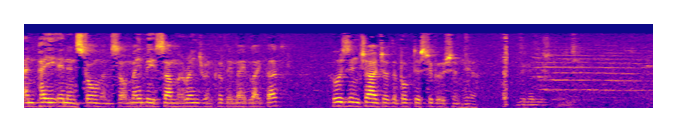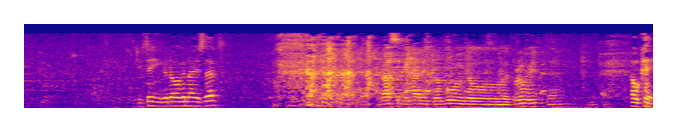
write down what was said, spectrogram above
and pay in installments. So maybe some arrangement could be made like that. Who's in charge of the book distribution here? Do you think you could organize that? Rasa Bihari Prabhu will approve it. Okay,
